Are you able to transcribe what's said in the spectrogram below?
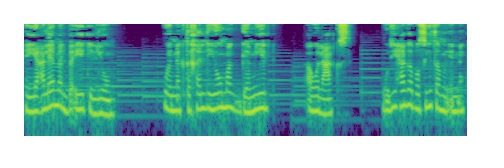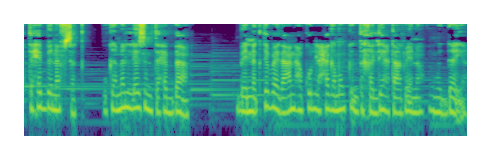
هي علامة لبقية اليوم. وإنك تخلي يومك جميل أو العكس. ودي حاجة بسيطة من إنك تحب نفسك وكمان لازم تحبها. بإنك تبعد عنها كل حاجة ممكن تخليها تعبانة ومتضايقة.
